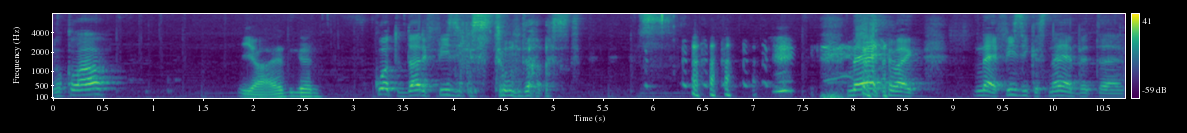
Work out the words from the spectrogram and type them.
Nu, klāv. Jā, Edgars. Ko tu dari fizikas stundās? nē, vajag. Nē, fizikas nē, bet uh,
